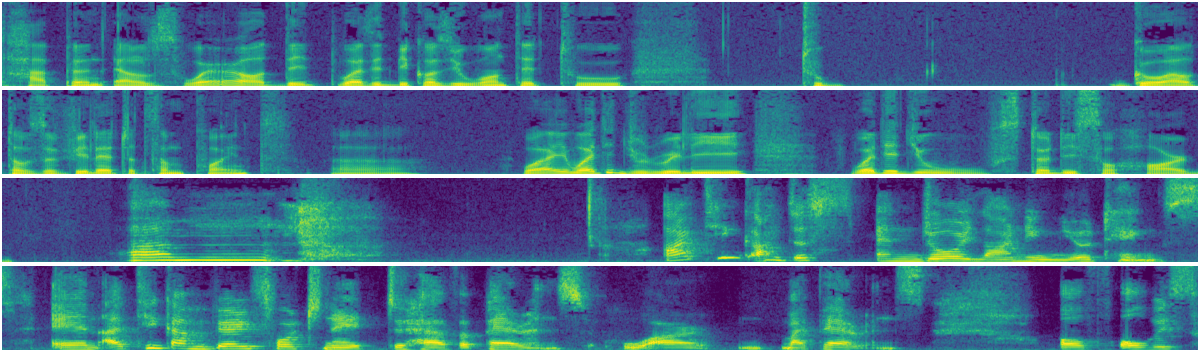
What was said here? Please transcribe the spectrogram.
happened elsewhere, or did was it because you wanted to to go out of the village at some point? Uh, why why did you really why did you study so hard? Um, I think I just enjoy learning new things, and I think I'm very fortunate to have parents who are my parents, of always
